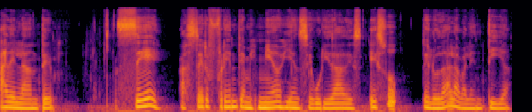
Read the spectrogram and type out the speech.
adelante. Sé hacer frente a mis miedos y inseguridades. Eso te lo da la valentía.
